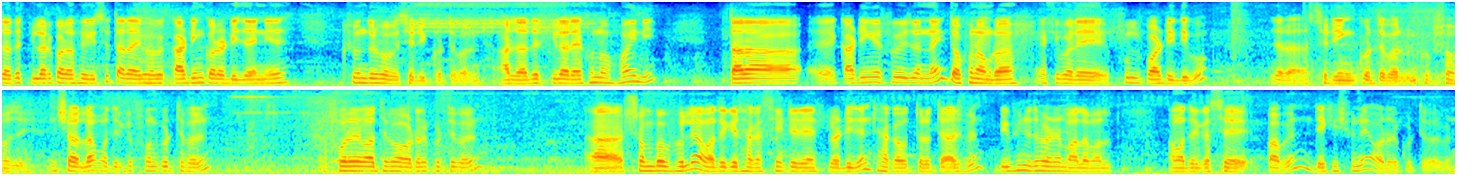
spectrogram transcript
যাদের পিলার করা হয়ে গেছে, তারা এভাবে কাটিং করা ডিজাইন নিয়ে সুন্দরভাবে সেটিং করতে পারেন। আর যাদের পিলার এখনও হয়নি, তারা কাটিংয়ের প্রয়োজন নাই, তখন আমরা একেবারে ফুল পার্টি দিব, যারা সেটিং করতে পারবেন খুব সহজে। ইনশাআল্লাহ আমাদেরকে ফোন করতে পারেন ফোনের মাধ্যমে অর্ডার করতে পারেন। আর সম্ভব হলে আমাদেরকে Dhaka centre range pillar design Dhaka উত্তরতে আসবেন। বিভিন্ন ধরনের মালামাল আমাদের কাছে পাবেন, দেখে শুনে অর্ডার করতে পারবেন।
